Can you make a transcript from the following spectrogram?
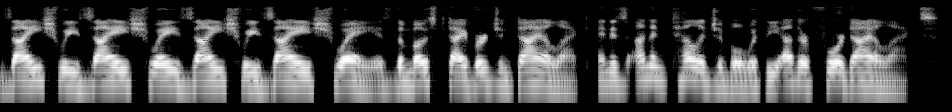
Zaishui Zaishui Zaishui Zaishui is the most divergent dialect, and is unintelligible with the other four dialects.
